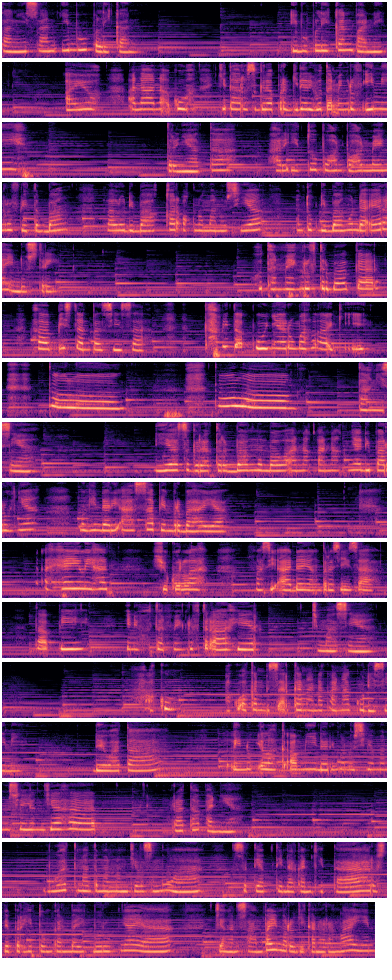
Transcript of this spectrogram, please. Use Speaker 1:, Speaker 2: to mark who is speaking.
Speaker 1: Tangisan ibu pelikan. Ibu pelikan panik. Ayo, anak-anakku, kita harus segera pergi dari hutan mangrove ini. Ternyata hari itu pohon-pohon mangrove ditebang lalu dibakar oknum manusia untuk dibangun daerah industri. Hutan mangrove terbakar, habis tanpa sisa. Kami tak punya rumah lagi. Tolong, tolong, tangisnya. Dia segera terbang membawa anak-anaknya di paruhnya, menghindari asap yang berbahaya. Hei, lihat, syukurlah masih ada yang tersisa. Tapi ini hutan mangrove terakhir, cemasnya. Aku, aku akan besarkan anak-anakku di sini. Dewata, lindungilah kami dari manusia-manusia yang jahat. Ratapannya. Buat teman-teman mengcil semua, setiap tindakan kita harus diperhitungkan baik buruknya ya. Jangan sampai merugikan orang lain.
